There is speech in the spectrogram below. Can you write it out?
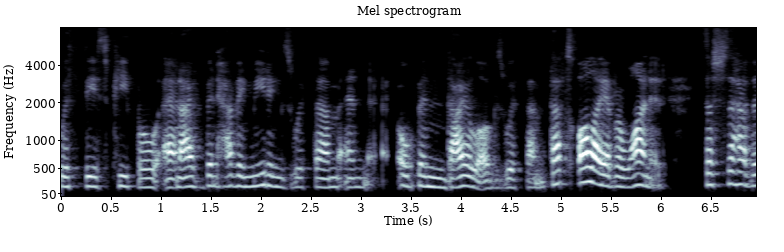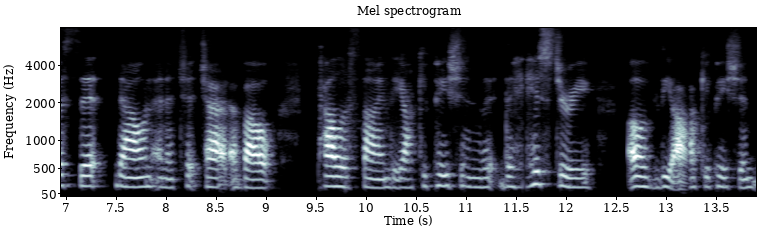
with these people. And I've been having meetings with them and open dialogues with them. That's all I ever wanted, just to have a sit down and a chit chat about Palestine, the occupation, the, the history of the occupation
